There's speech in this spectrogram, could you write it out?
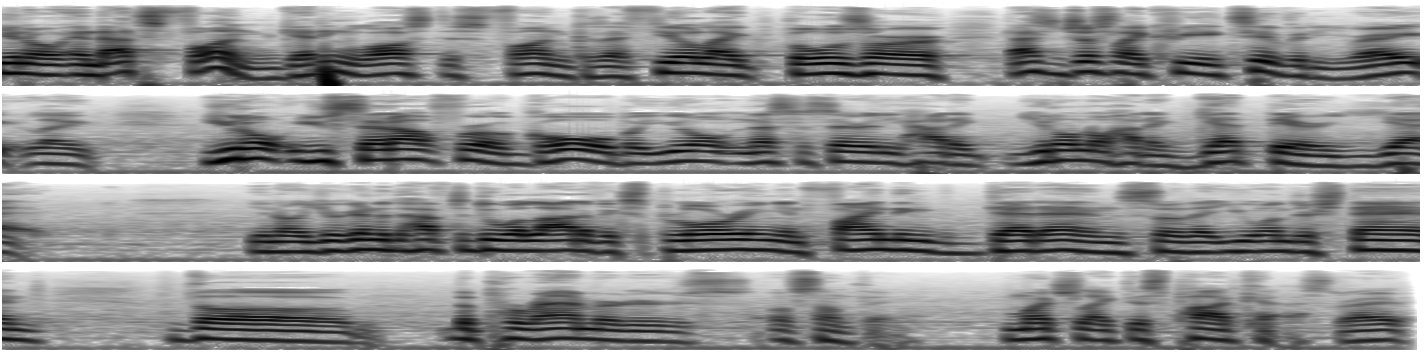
you know, and that's fun. Getting lost is fun because I feel like those are, that's just like creativity, right? Like, you don't, you set out for a goal, but you don't necessarily how to, you don't know how to get there yet. You know, you're to have to do a lot of exploring and finding the dead ends so that you understand the, the parameters of something, much like this podcast, right?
